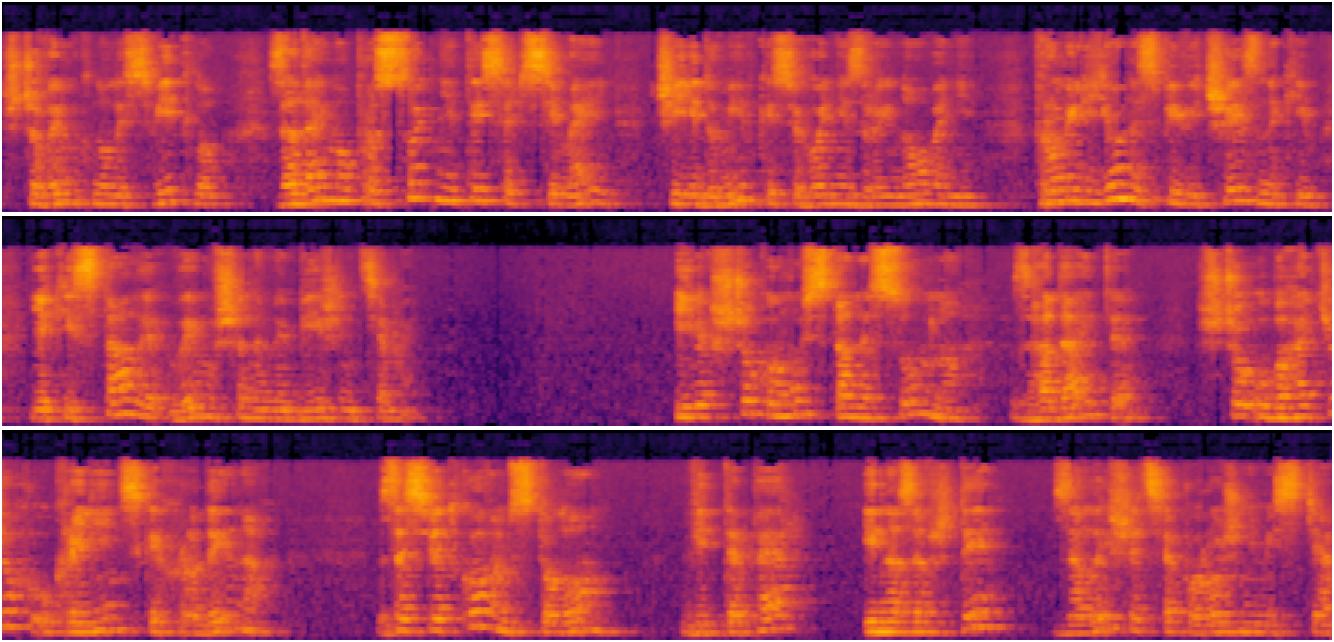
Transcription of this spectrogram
що вимкнули світло, згадаймо про сотні тисяч сімей, чиї домівки сьогодні зруйновані, про мільйони співвітчизників, які стали вимушеними біженцями. І якщо комусь стане сумно, згадайте, що у багатьох українських родинах за святковим столом відтепер і назавжди залишаться порожні місця.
